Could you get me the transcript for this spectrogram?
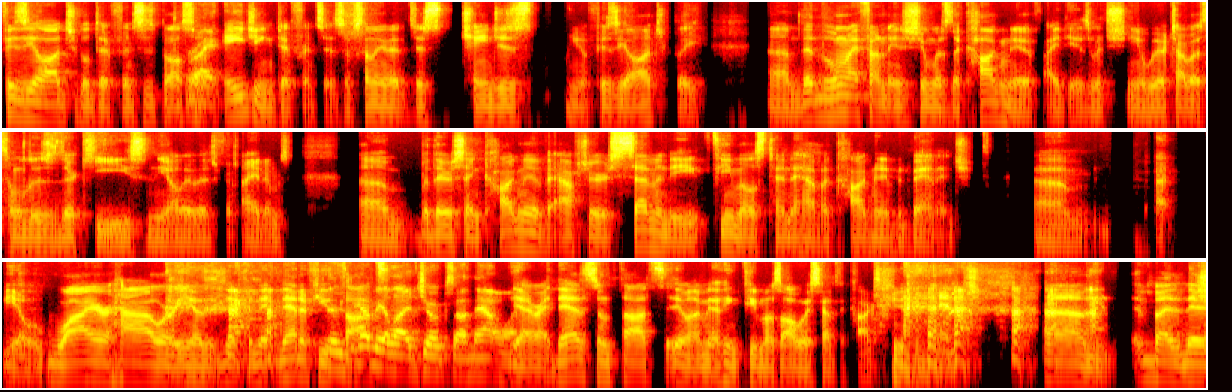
physiological differences, but also Right. aging differences of something that just changes, you know, physiologically. Um, the, the one I found interesting was the cognitive ideas, which you know we were talking about someone loses their keys and the other different items. Um, but they're saying cognitive after 70, females tend to have a cognitive advantage. Um, you know, why or how or you know, they, they had a few There's thoughts. be a lot of jokes on that one. Yeah, right. They had some thoughts. You know, I mean, I think females always have the cognitive advantage. Um, but they're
